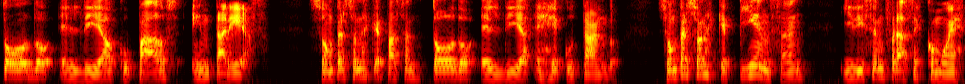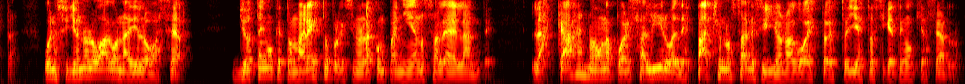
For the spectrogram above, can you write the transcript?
todo el día ocupados en tareas. Son personas que pasan todo el día ejecutando. Son personas que piensan y dicen frases como esta. Bueno, si yo no lo hago, nadie lo va a hacer yo tengo que tomar esto porque si no la compañía no sale adelante. Las cajas no van a poder salir o el despacho no sale si yo no hago esto, esto y esto, así que tengo que hacerlo.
